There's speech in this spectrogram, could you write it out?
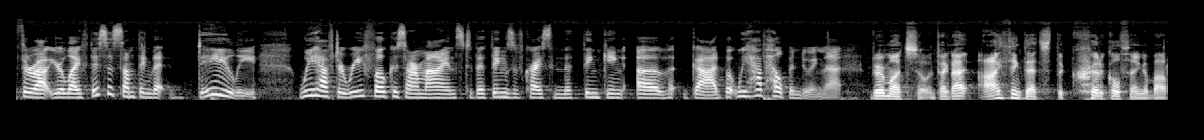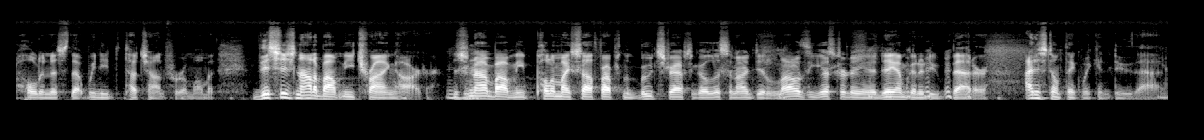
throughout your life. This is something that daily we have to refocus our minds to the things of Christ and the thinking of God, but we have help in doing that. Very much so. In fact, I, I think that's the critical thing about holiness that we need to touch on for a moment. This is not about me trying harder. Mm-hmm. This is mm-hmm. not about me pulling myself up from the bootstraps and go, listen, I did lousy yesterday and today I'm going to do better. I just don't think we can do that. Yeah.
